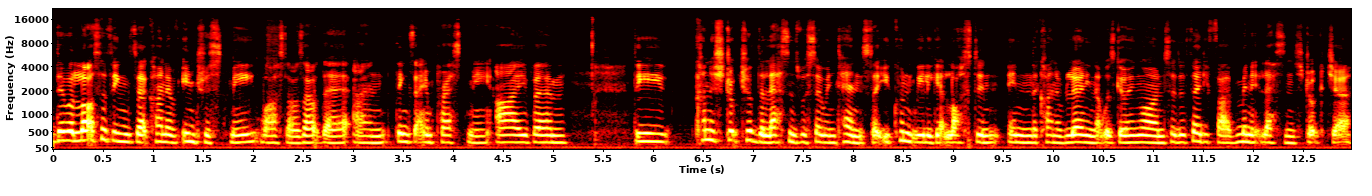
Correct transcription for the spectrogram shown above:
there were lots of things that kind of interest me whilst I was out there, and things that impressed me. I've um, the kind of structure of the lessons were so intense that you couldn't really get lost in in the kind of learning that was going on. So the thirty-five minute lesson structure.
